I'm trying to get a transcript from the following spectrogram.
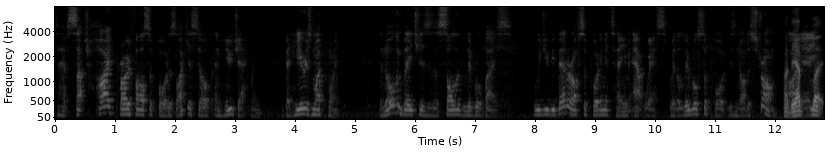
to have such high profile supporters like yourself and Hugh Jackman, but here is my point. The Northern Beaches is a solid Liberal base. Would you be better off supporting a team out west where the Liberal support is not as strong? Like the Ab- like-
